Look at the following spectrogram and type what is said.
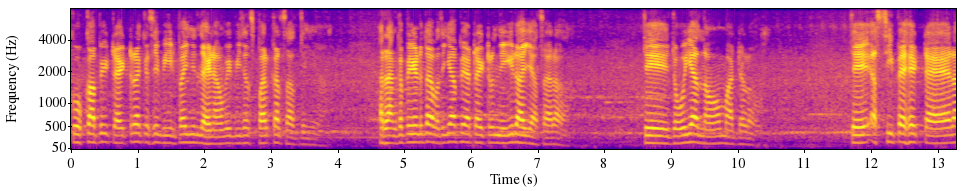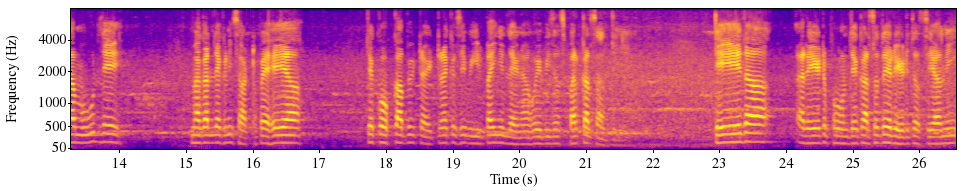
ਕੋਕਾ ਵੀ ਟਰੈਕਟਰ ਆ, ਕਿਸੇ ਵੀਰ ਭਾਈ ਨੇ ਲੈਣਾ ਹੋਵੇ ਵੀ ਤਾਂ ਸੰਪਰਕ ਕਰ ਸਕਦੇ ਆ। ਰੰਗ ਪੇਂਟ ਦਾ ਵਧੀਆ ਪਿਆ, ਟਰੈਕਟਰ ਨੀਲ ਆ ਜਾ ਸਾਰਾ। ਤੇ 2009 ਮਾਡਲ ਤੇ 80 ਪੈਸੇ ਟਾਇਰ ਆ ਮੂਹਰੇ ਮਗਰ ਲਿਖਣੀ 60 ਪੈਸੇ ਆ। ਤੇ ਕੋਕਾ ਵੀ ਟਰੈਕਟਰ ਆ, ਕਿਸੇ ਵੀਰ ਭਾਈ ਨੇ ਲੈਣਾ ਹੋਵੇ ਵੀ ਤਾਂ ਸੰਪਰਕ ਕਰ ਸਕਦੇ ਆ। ਅਤੇ ਇਹਦਾ ਰੇਟ ਫੋਨ ਤੇ ਕਰ ਸਕਦੇ, ਰੇਟ ਦੱਸਿਆ ਨਹੀਂ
